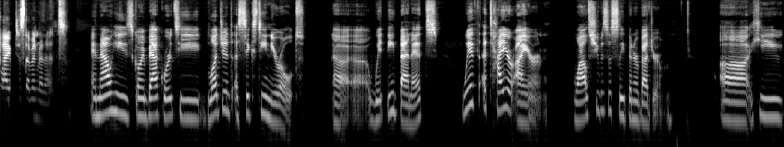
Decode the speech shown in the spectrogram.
five to seven minutes. And now he's going backwards. He bludgeoned a 16 year old, uh, Whitney Bennett, with a tire iron while she was asleep in her bedroom. Uh, he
